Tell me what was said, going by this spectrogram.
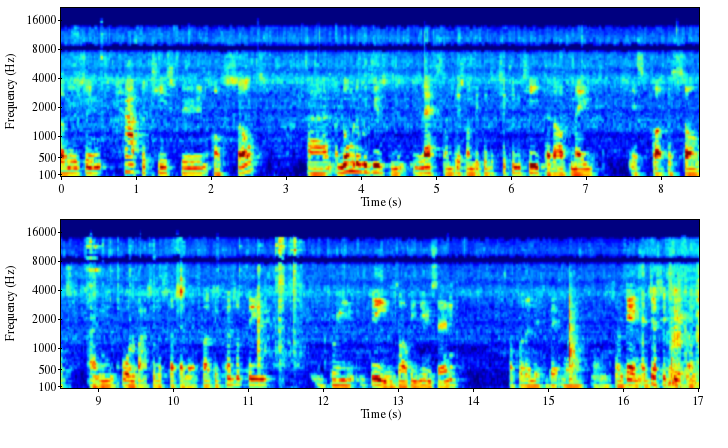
So I'm using half a teaspoon of salt. And I normally would use less on this one because the chicken tikka that I've made, it's got the salt and all of that sort of stuff in it. But because of the green beans I'll be using, I'll put a little bit more in. So again, adjust it to your taste.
